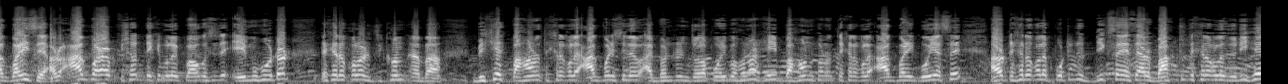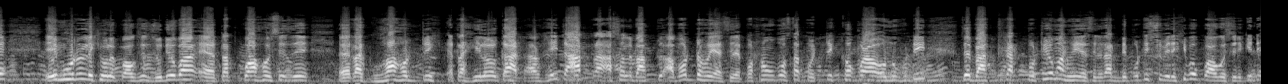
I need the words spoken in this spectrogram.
আগবাঢ়িছে আৰু আগবঢ়াৰ পিছত দেখিবলৈ পোৱা গৈছে যে এই মুহূৰ্তত তেখেতসকলৰ যিখন বা বিশেষ বাহনত তেখেতসকলে আগবাঢ়িছিলে আভ্যন্তৰীণ জল পৰিবহনৰ সেই বাহনখনত তেখেতসকলে আগবাঢ়ি গৈ আছে আৰু তেখেতসকলে প্ৰতিটো দিশ চাই আছে আৰু বাঘটো তেখেতসকলে যদিহে এই মুহূৰ্তত দেখিবলৈ পোৱা গৈছে যদিওবা এ, তাত কোৱা হৈছে যে এটা গুহা সদৃশ এটা শিলৰ গাঁত। আৰু সেই তাত আচলতে বাঘটো আবদ্ধ হৈ আছিলে। প্ৰথম অৱস্থাত প্ৰত্যক্ষ কৰাৰ অনুভূতি যে বাঘটো তাত প্ৰতীয়মান হৈ আছিলে তাত প্ৰতিচ্ছবি দেখিব পোৱা গৈছিল। কিন্তু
